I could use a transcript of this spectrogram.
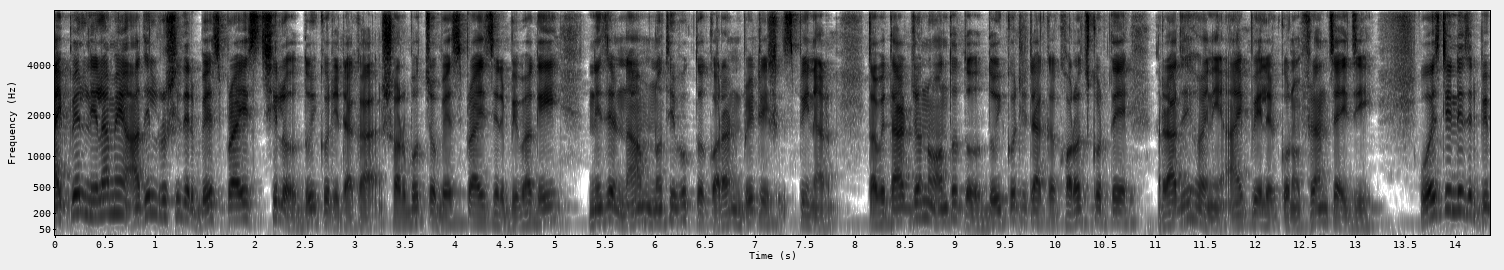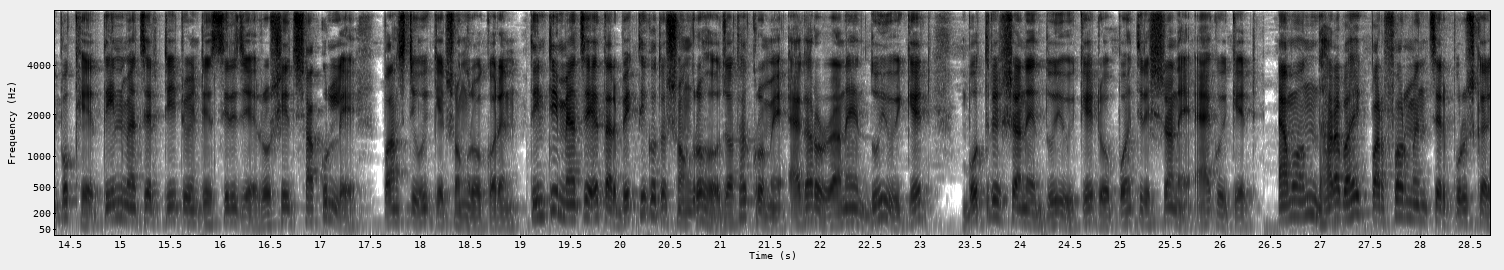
আইপিএল নিলামে আদিল রশিদের বেস প্রাইস ছিল দুই কোটি টাকা। সর্বোচ্চ বেস প্রাইসের বিভাগেই নিজের নাম নথিভুক্ত করান ব্রিটিশ স্পিনার। তবে তার জন্য অন্তত দুই কোটি টাকা খরচ করতে রাজি হয়নি আইপিএলের কোনো ফ্র্যাঞ্চাইজি ওয়েস্ট ইন্ডিজের বিপক্ষে তিন ম্যাচের টি টোয়েন্টি সিরিজে রশিদ সাকুল্যে পাঁচটি উইকেট সংগ্রহ করেন। তিনটি ম্যাচে তার ব্যক্তিগত সংগ্রহ যথাক্রমে এগারো রানে দুই উইকেট, বত্রিশ রানে দুই উইকেট ও পঁয়ত্রিশ রানে এক উইকেট। এমন ধারাবাহিক পারফরম্যান্সের পুরস্কার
